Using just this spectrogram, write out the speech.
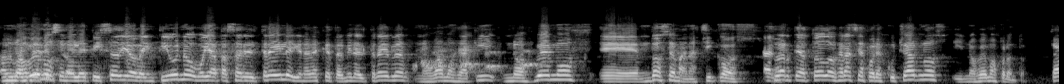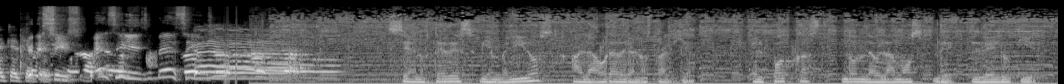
Nos vemos en el episodio 21. Voy a pasar el trailer y una vez que termine el trailer, nos vamos de aquí. Nos vemos eh, en dos semanas, chicos. Suerte a todos. Gracias por escucharnos y nos vemos pronto. Chau, chau, chau. Besis, besis, besis. Sean ustedes bienvenidos a La Hora de la Nostalgia, el podcast donde hablamos de Lelutier.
